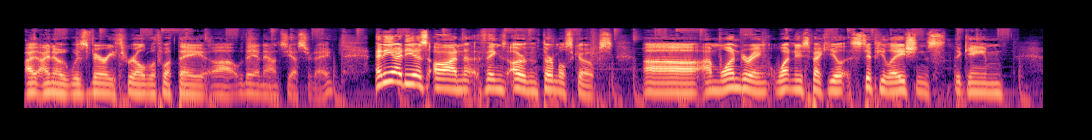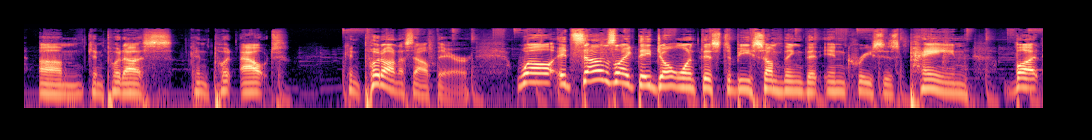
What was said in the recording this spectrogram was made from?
I, I, know was very thrilled with what they uh, they announced yesterday. Any ideas on things other than thermal scopes? Uh, I'm wondering what new specul- stipulations the game um, can put us can put out can put on us out there. Well, it sounds like they don't want this to be something that increases pain, but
